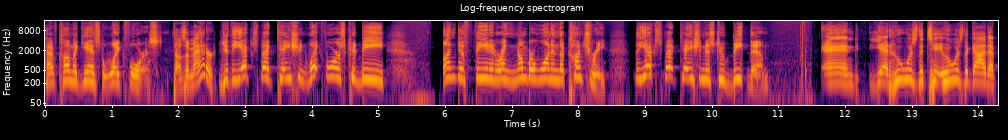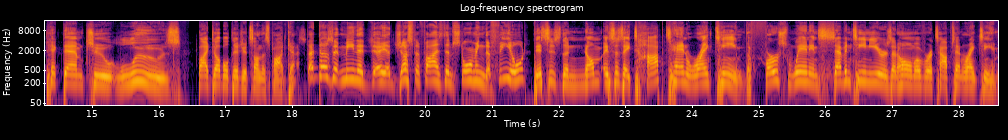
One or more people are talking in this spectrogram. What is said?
have come against Wake Forest. Doesn't matter. You, the expectation Wake Forest could be undefeated, ranked number one in the country. The expectation is to beat them. And yet, who was the t- who was the guy that picked them to lose by double digits on this podcast? That doesn't mean it, uh, it justifies them storming the field. This is the num. This is a top ten ranked team. The first win in 17 years at home over a top 10 ranked team.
